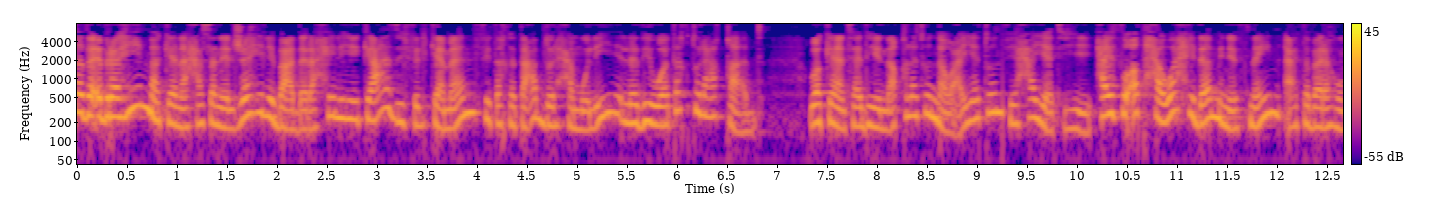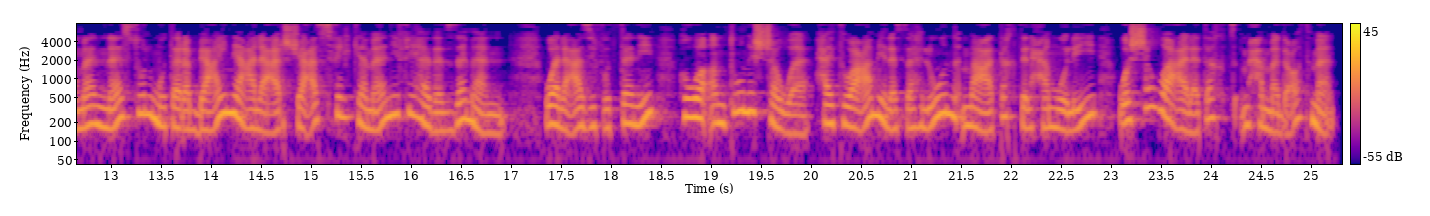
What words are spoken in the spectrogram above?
أخذ إبراهيم مكان حسن الجاهل بعد رحيله كعازف الكمان في تخت عبد الحمولي الذي هو تخت العقاد. وكانت هذه النقلة نوعية في حياته حيث أضحى واحدا من اثنين اعتبرهما الناس المتربعين على عرش عزف الكمان في هذا الزمان. والعازف الثاني هو أنطون الشوى حيث عمل سهلون مع تخت الحمولي والشوى على تخت محمد عثمان.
